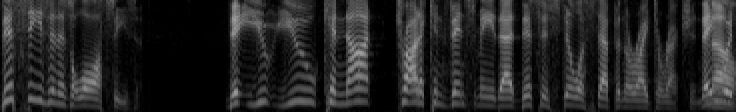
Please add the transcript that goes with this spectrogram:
this season is a lost season. That you you cannot try to convince me that this is still a step in the right direction. They No. would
